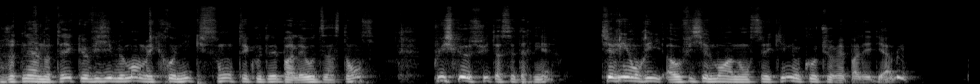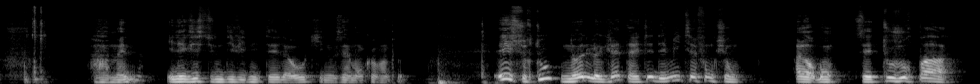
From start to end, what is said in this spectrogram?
je tenais à noter que visiblement mes chroniques sont écoutées par les hautes instances, puisque suite à ces dernières, Thierry Henry a officiellement annoncé qu'il ne coacherait pas les diables. Amen. Il existe une divinité là-haut qui nous aime encore un peu. Et surtout, Noël Legrette a été démis de ses fonctions. Alors bon, c'est toujours pas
